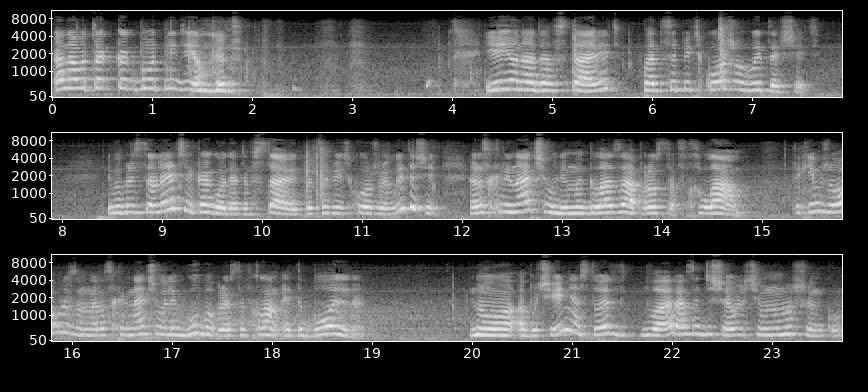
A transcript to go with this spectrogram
она вот так как бы вот не делает. Ее надо вставить, подцепить кожу, вытащить. И вы представляете, как вот это вставить, подцепить кожу и вытащить? Расхреначивали мы глаза просто в хлам. Таким же образом мы расхреначивали губы просто в хлам. Это больно. Но обучение стоит в два раза дешевле, чем на машинку.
